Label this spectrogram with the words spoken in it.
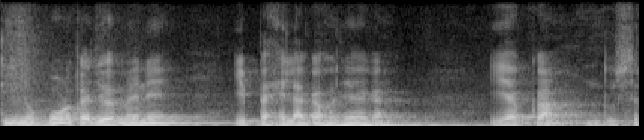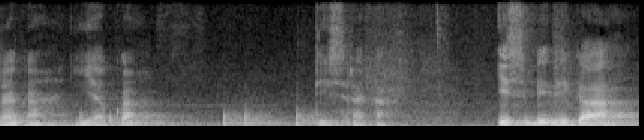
तीनों कोण का जो है मैंने, ये पहला का हो जाएगा, ये आपका दूसरा का, ये आपका तीसरा का। इस विधि का,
